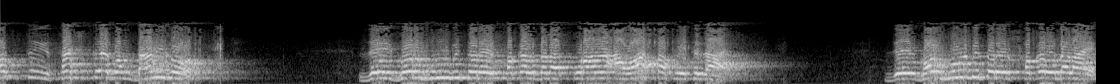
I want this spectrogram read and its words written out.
সবচেয়ে শ্রেষ্ঠ এবং দামি গড় যে গড়গুলোর ভিতরে সকালবেলা কোরআনের আওয়াজটা পৌঁছে যায়। যে ঘরগুলোর ভিতরে সকালবেলায়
